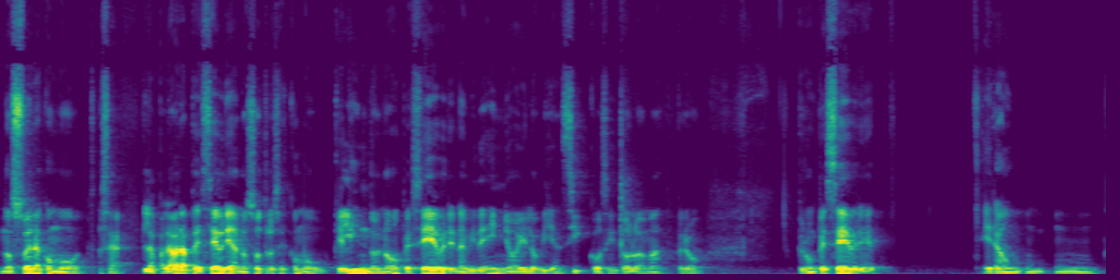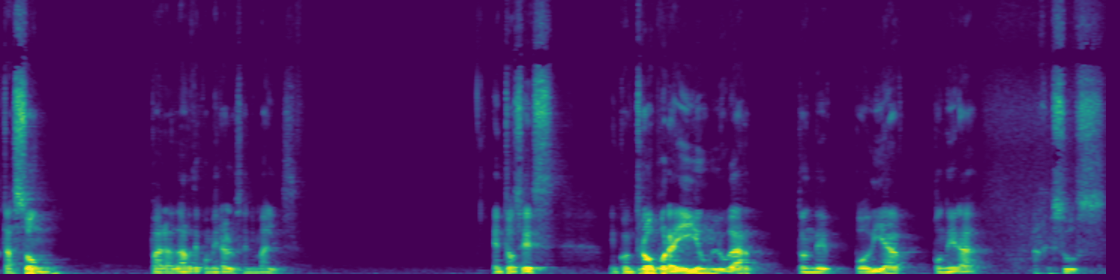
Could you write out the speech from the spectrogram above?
nos suena como, o sea, la palabra pesebre a nosotros es como, qué lindo, ¿no? Pesebre navideño y los villancicos y todo lo demás, pero, pero un pesebre era un, tazón para dar de comer a los animales. Entonces, encontró por ahí un lugar donde podía poner a Jesús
